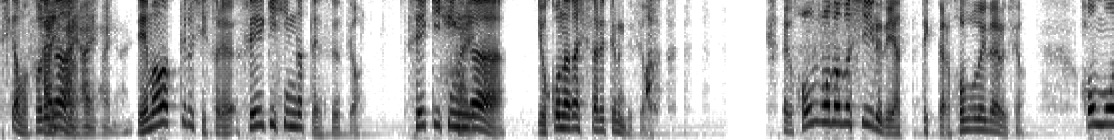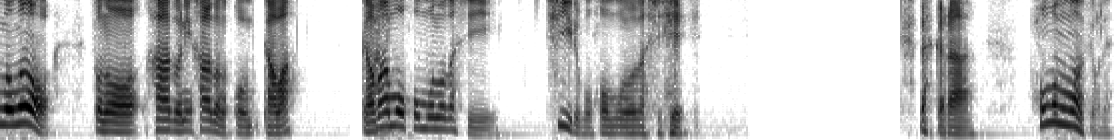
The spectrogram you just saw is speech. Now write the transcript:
しかもそれはいはいがはいはいはい。出回ってるしそれ正規品だったりするんですよ。正規品が横流しされてるんですよ。だから本物のシールでやってっから本物になるんですよ。本物のそのハードにハードのこう側？側も本物だし、シールも本物だしだから、本物なんですよね。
